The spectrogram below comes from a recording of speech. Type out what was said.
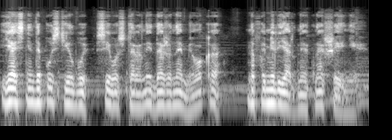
Ясь не допустил бы с его стороны даже намека на фамильярные отношения.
